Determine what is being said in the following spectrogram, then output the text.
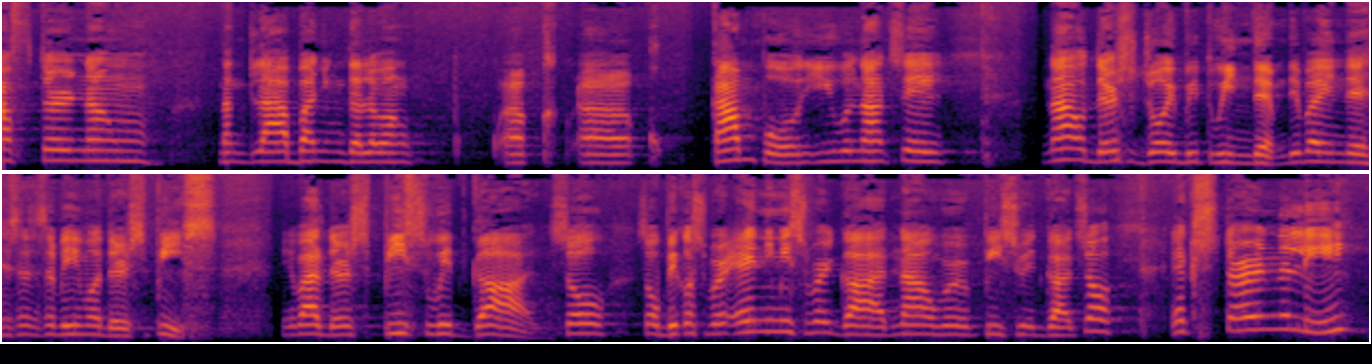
after ng naglaban yung dalawang uh, uh, kampo, you will not say, now there's joy between them. Di ba? Hindi, sasabihin mo, there's peace. Di ba? There's peace with God. So, so because we're enemies with God, now we're peace with God. So, externally,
